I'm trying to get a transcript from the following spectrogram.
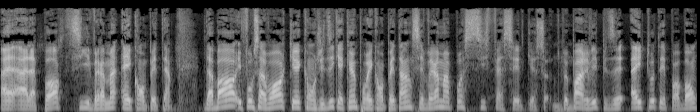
à, à la porte s'il est vraiment incompétent. D'abord, il faut savoir que congédier quelqu'un pour incompétence, c'est vraiment pas si facile que ça. Tu peux pas arriver puis dire, hey, toi, t'es pas bon,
